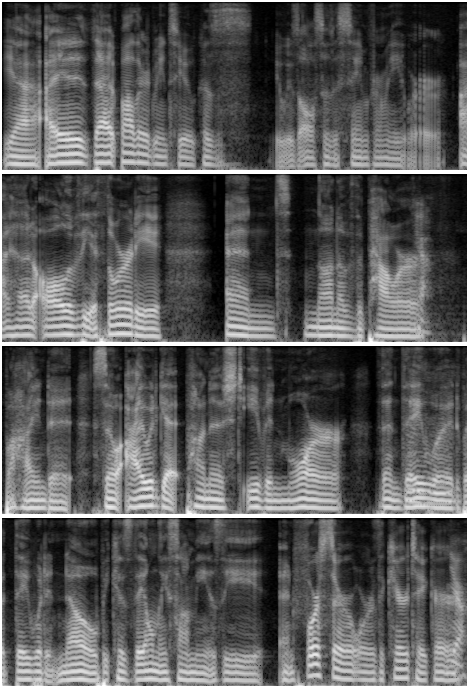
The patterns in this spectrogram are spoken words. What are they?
Yeah. I that bothered me too cuz it was also the same for me where I had all of the authority and none of the power Yeah. behind it. So I would get punished even more than they Mm-hmm. would, but they wouldn't know because they only saw me as the enforcer or the caretaker Yeah.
